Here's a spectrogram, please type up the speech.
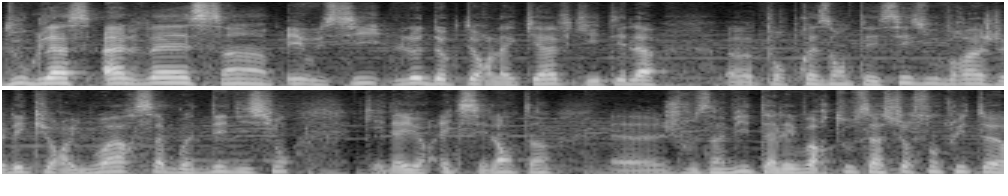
Douglas Alves, et aussi le docteur Lacave qui était là pour présenter ses ouvrages de l'écureuil noir, sa boîte d'édition, qui est d'ailleurs excellente. hein. Euh, je vous invite à aller voir tout ça sur son Twitter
